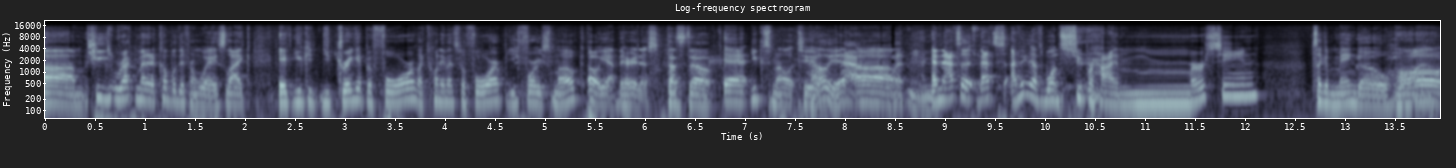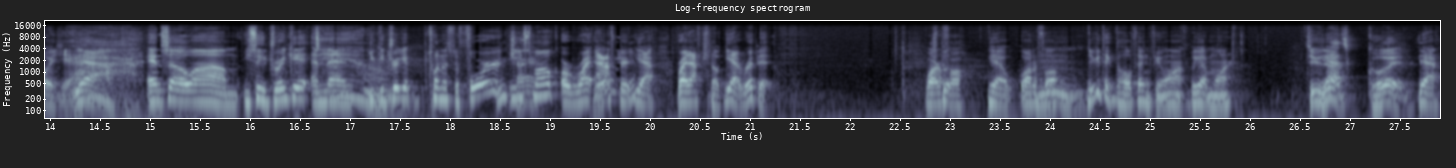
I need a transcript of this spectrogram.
um, she recommended a couple different ways. Like if you could you drink it before, like 20 minutes before before you smoke. Oh yeah, there it is. That's dope. Yeah, you can smell it too. Hell yeah. Um, Let me- and that's a that's I think that's one super high myrcene. It's like a mango. one. Oh, yeah. Yeah. And so um, you so you drink it, and then you can drink it 20 minutes before you, it. smoke, or right after. Yeah. right after smoke. Yeah, rip it. Waterfall. Yeah, waterfall. You can take the whole thing if you want. We got more. Dude, Yeah. that's good. Yeah,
